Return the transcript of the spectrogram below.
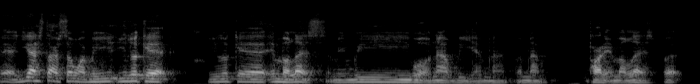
Yeah, you got to start somewhere. I mean, you, you look at you look at MLS. I mean, we well, not we. I'm not. I'm not part of MLS, but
